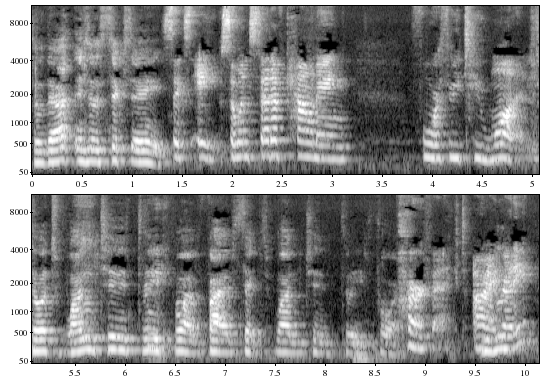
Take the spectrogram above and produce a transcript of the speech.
So that is a six eight. Six eight. So instead of counting four, three, two, one. So it's one, two, three, four, five, six, one, two, three, four. Perfect. All right, Mhm. ready?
